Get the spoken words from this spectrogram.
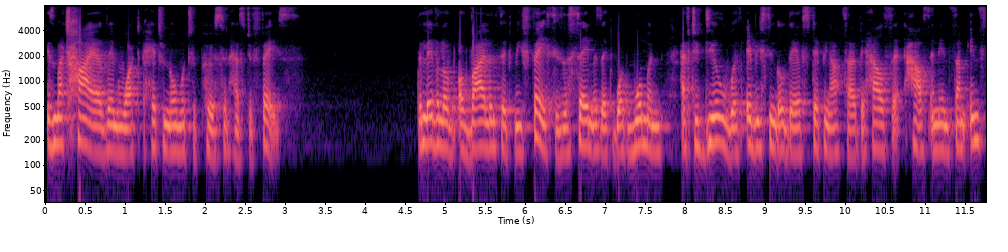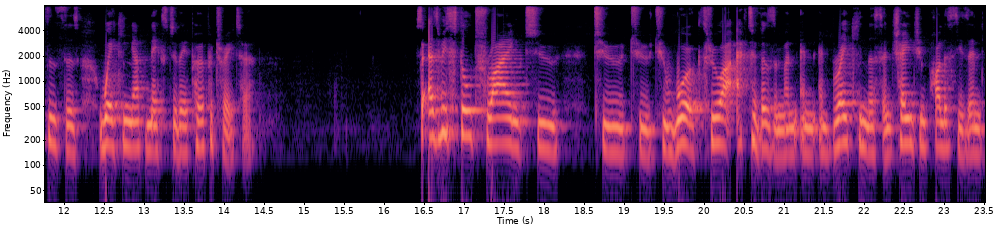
is much higher than what a heteronormative person has to face the level of, of violence that we face is the same as that what women have to deal with every single day of stepping outside their house, house and in some instances waking up next to their perpetrator. So as we're still trying to to, to, to work through our activism and, and, and breaking this and changing policies and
